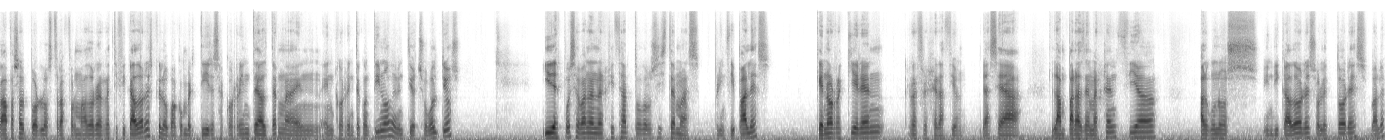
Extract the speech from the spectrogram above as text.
va a pasar por los transformadores rectificadores que lo va a convertir esa corriente alterna en, en corriente continua de 28 voltios. Y después se van a energizar todos los sistemas principales que no requieren refrigeración, ya sea lámparas de emergencia, algunos indicadores o lectores, ¿vale?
